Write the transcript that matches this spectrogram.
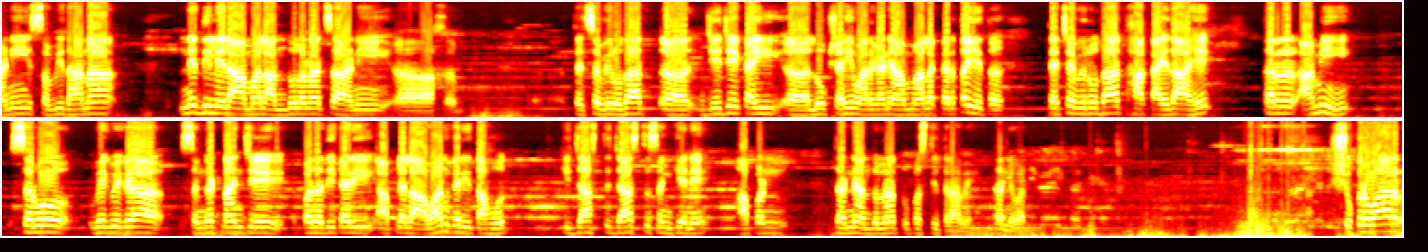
आणि संविधानाने दिलेला आम्हाला आंदोलनाचा आणि त्याच्या विरोधात जे जे काही लोकशाही मार्गाने आम्हाला करता येतं त्याच्या विरोधात हा कायदा आहे. तर आम्ही सर्व वेगवेगळ्या संघटनांचे पदाधिकारी आपल्याला आवाहन करीत आहोत की जास्त जास्त संख्येने आपण धरणे आंदोलनात उपस्थित राहावे. धन्यवाद. शुक्रवार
